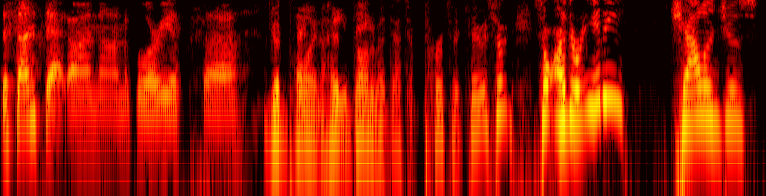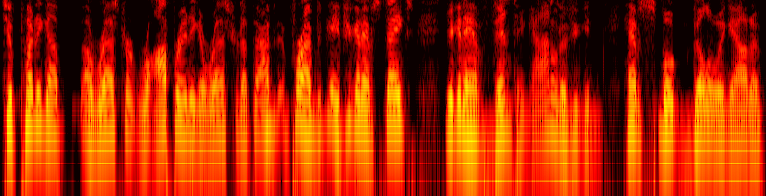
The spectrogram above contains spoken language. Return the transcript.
the sunset on on a glorious. Uh, Good point. Texas I hadn't evening. thought about it. That's a perfect thing. So so are there any challenges to putting up a restaurant, operating a restaurant up there? For if you're going to have steaks, you're going to have venting. I don't know if you can have smoke billowing out of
